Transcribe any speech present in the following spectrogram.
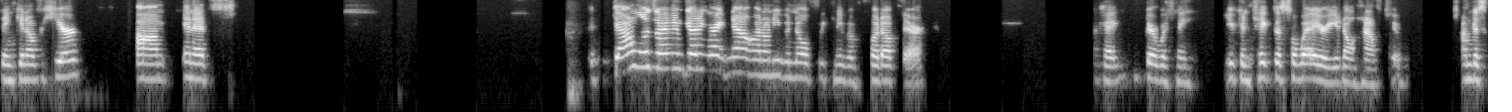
thinking of here, um, and it's the downloads I am getting right now. I don't even know if we can even put up there. Okay, bear with me. You can take this away, or you don't have to. I'm just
